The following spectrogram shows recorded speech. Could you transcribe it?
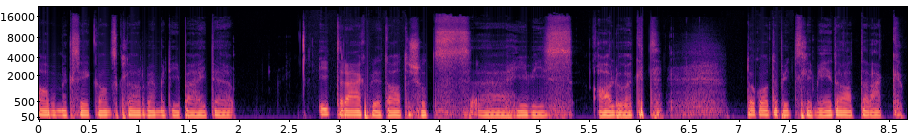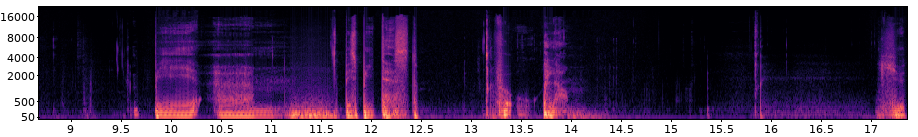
aber man sieht ganz klar, wenn man die beiden Einträge bei den Datenschutzhinweisen anschaut, da geht ein bisschen mehr Daten weg bei, ähm, bei Speedtest von UCLA. Gut.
